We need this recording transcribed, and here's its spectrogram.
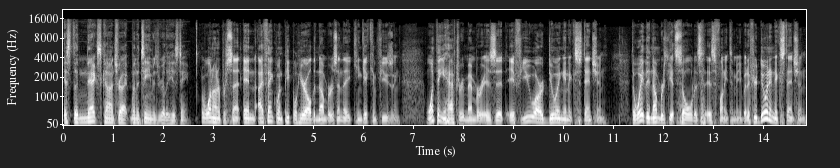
It's the next contract when the team is really his team. 100%. And I think when people hear all the numbers and they can get confusing, one thing you have to remember is that if you are doing an extension, the way the numbers get sold is, is funny to me. But if you're doing an extension,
